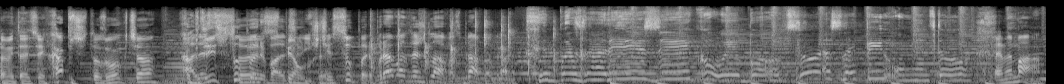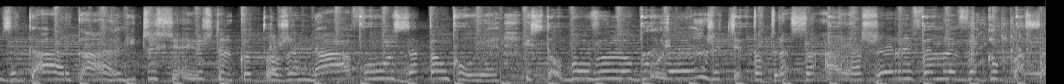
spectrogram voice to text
Pamiętajcie, hapsz to z łokcia, Ale super walczyliście, super. Brawa też dla was, brawa, brawa. Chyba zaryzykuję, bo coraz lepiej umiem w to MMA. Mam zegarka, liczy się już tylko to, że na full zatankuję I z tobą wyloguję, życie to trasa, a ja szeryfem lewego pasa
